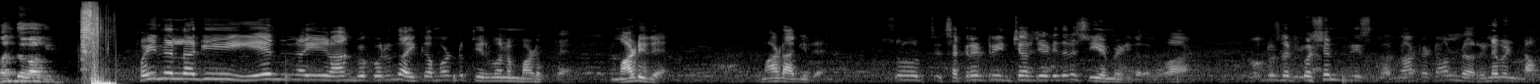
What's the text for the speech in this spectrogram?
ಬದ್ಧವಾಗಿದ್ದೀನಿ. ಫೈನಲ್ ಆಗಿ ಏನು ಆಗಬೇಕು ಅನ್ನೋದು ಹೈಕಮಾಂಡ್ ತೀರ್ಮಾನ ಮಾಡುತ್ತೆ. ಮಾಡಿದೆ ಮಾಡಾಗಿದೆ. ಸೊ ಸೆಕ್ರೆಟರಿ ಇನ್ಚಾರ್ಜ್ ಹೇಳಿದರೆ ಸಿ ಎಂ ಹೇಳಿದಾರಲ್ವಾ that question is not at all relevant ನಾವು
